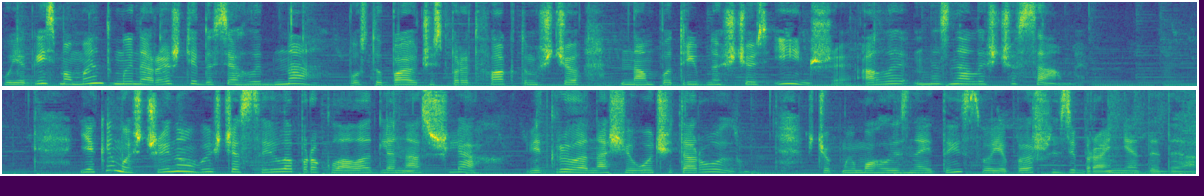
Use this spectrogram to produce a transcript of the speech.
У якийсь момент ми нарешті досягли дна, поступаючись перед фактом, що нам потрібно щось інше, але не знали, що саме. Якимось чином вища сила проклала для нас шлях, відкрила наші очі та розум, щоб ми могли знайти своє перше зібрання ДДА.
